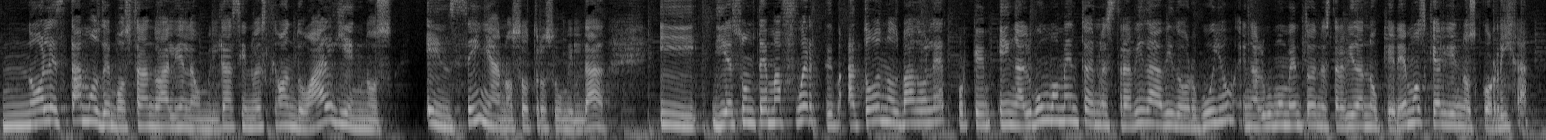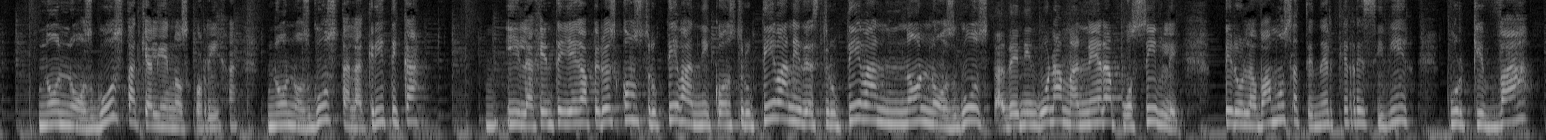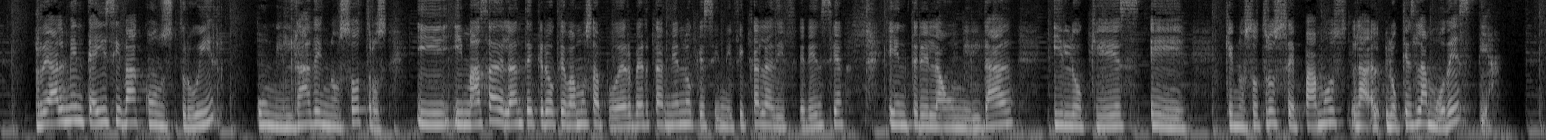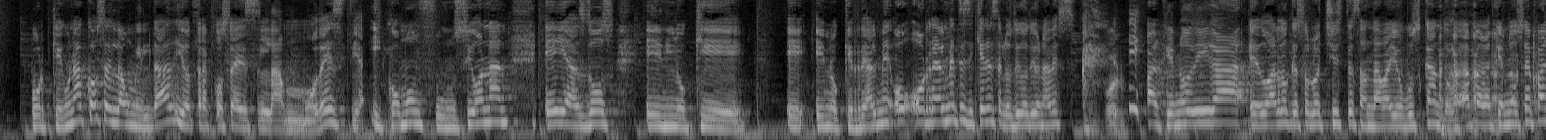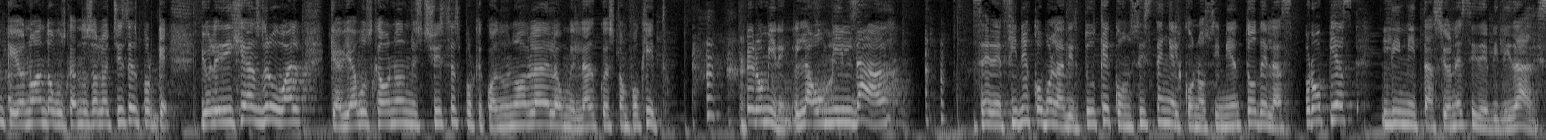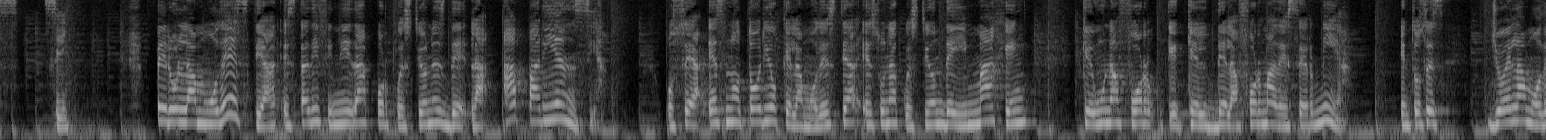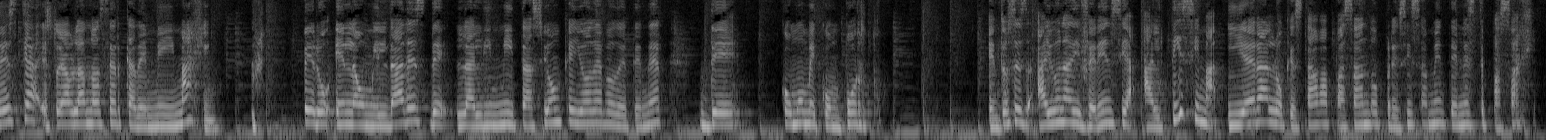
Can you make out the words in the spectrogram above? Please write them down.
no le estamos demostrando a alguien la humildad, sino es cuando alguien nos enseña a nosotros humildad. Y, es un tema fuerte, a todos nos va a doler porque en algún momento de nuestra vida ha habido orgullo, en algún momento de nuestra vida no queremos que alguien nos corrija, no nos gusta que alguien nos corrija, no nos gusta la crítica y la gente llega, pero es constructiva, ni constructiva ni destructiva no nos gusta de ninguna manera posible, pero la vamos a tener que recibir porque va, realmente ahí sí va a construir humildad en nosotros. Y, más adelante creo que vamos a poder ver también lo que significa la diferencia entre la humildad y lo que es eh, que nosotros sepamos lo que es la modestia. Porque una cosa es la humildad y otra cosa es la modestia y cómo funcionan ellas dos en lo que eh, en lo que realmente, o, realmente si quieren se los digo de una vez, para que no diga Eduardo que solo chistes andaba yo buscando, para que no sepan que yo no ando buscando solo chistes, porque yo le dije a Asdrúbal que había buscado uno de mis chistes porque cuando uno habla de la humildad cuesta un poquito. Pero miren, la humildad se define como la virtud que consiste en el conocimiento de las propias limitaciones y debilidades, ¿sí? Pero la modestia está definida por cuestiones de la apariencia. O sea, es notorio que la modestia es una cuestión de imagen que, una que, de la forma de ser mía. Entonces, yo en la modestia estoy hablando acerca de mi imagen, pero en la humildad es de la limitación que yo debo de tener de cómo me comporto. Entonces hay una diferencia altísima y era lo que estaba pasando precisamente en este pasaje.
